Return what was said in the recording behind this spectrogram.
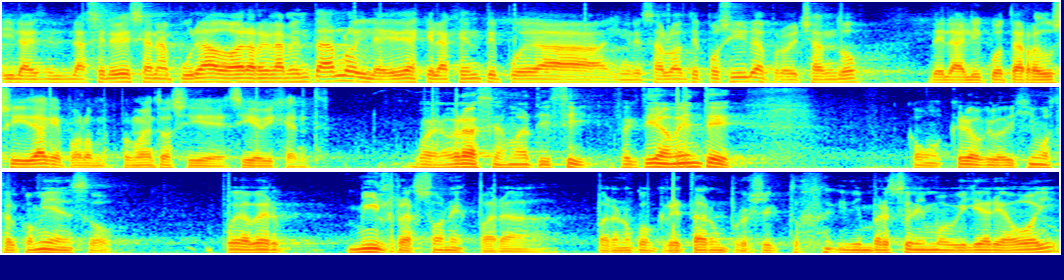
y la, la se han apurado ahora a reglamentarlo y la idea es que la gente pueda ingresar lo antes posible aprovechando de la alícuota reducida que por, por el momento sigue, sigue vigente. Bueno, gracias Mati. Sí, efectivamente, como creo que lo dijimos al comienzo, puede haber mil razones para, para no concretar un proyecto de inversión inmobiliaria hoy.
